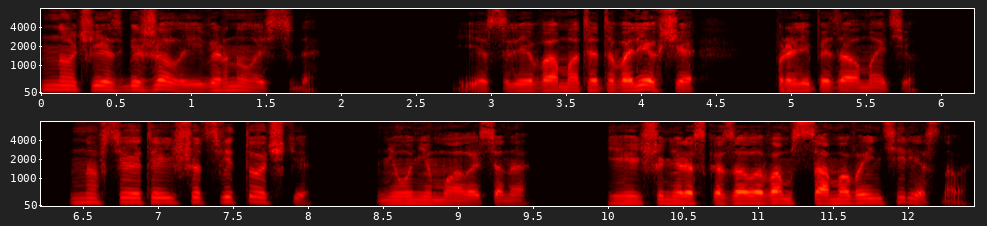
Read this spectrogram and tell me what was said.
Ночью я сбежала и вернулась сюда. «Если вам от этого легче», — пролепетал Мэтью. «Но все это еще цветочки», — не унималась она. «Я еще не рассказала вам самого интересного.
